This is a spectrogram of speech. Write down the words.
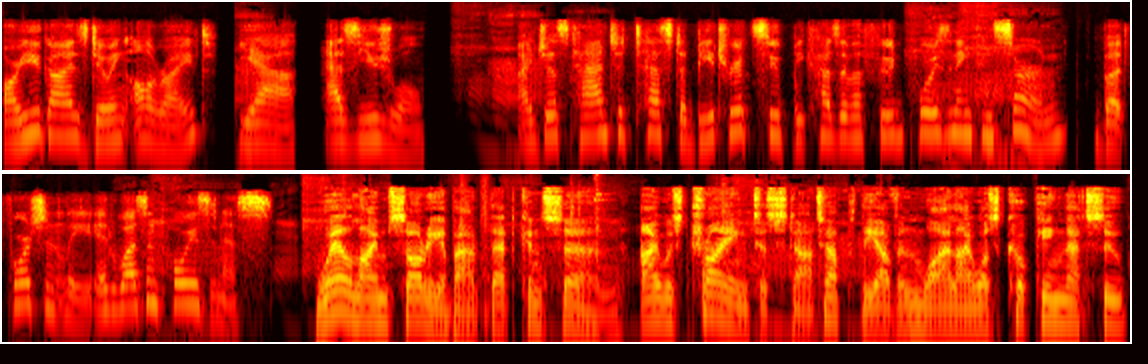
Are you guys doing alright? Yeah, as usual. I just had to test a beetroot soup because of a food poisoning concern, but fortunately it wasn't poisonous. Well I'm sorry about that concern. I was trying to start up the oven while I was cooking that soup,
